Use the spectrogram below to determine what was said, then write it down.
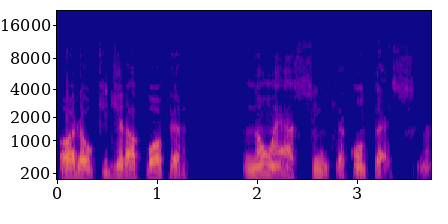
Ora, o que dirá Popper? Não é assim que acontece. Né?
